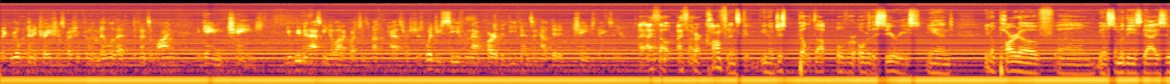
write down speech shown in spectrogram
like real penetration, especially from the middle of that defensive line, the game changed. You, we've been asking you a lot of questions about the pass rushers. What did you see from that part of the defense, and how did it change things I, I thought I thought our confidence, could, you know, just built up over over the series, and you know, part of um, you know some of these guys who,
